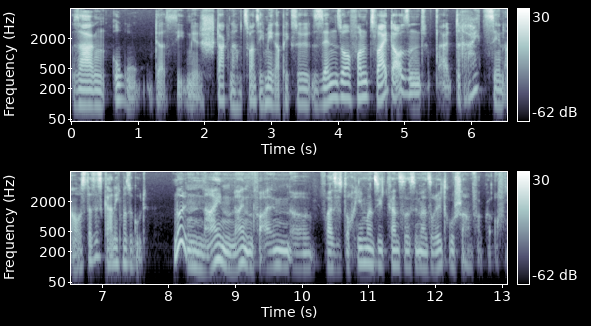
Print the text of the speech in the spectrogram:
sagen, oh, das sieht mir stark nach einem 20 Megapixel Sensor von 2013 aus. Das ist gar nicht mal so gut. Null. Nein, nein, und vor allem, äh, falls es doch jemand sieht, kannst du das immer als Retro-Charme verkaufen.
